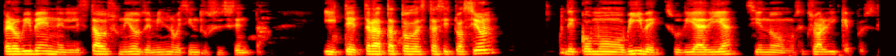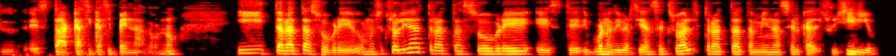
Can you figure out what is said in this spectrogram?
pero vive en el Estados Unidos de 1960. Y te trata toda esta situación de cómo vive su día a día siendo homosexual y que pues está casi casi penado, ¿no? Y trata sobre homosexualidad, trata sobre, este, bueno, diversidad sexual, trata también acerca del suicidio.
